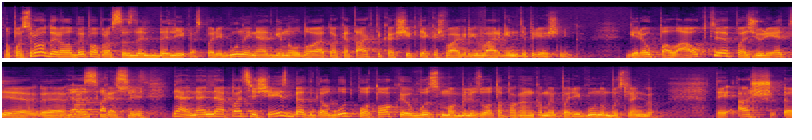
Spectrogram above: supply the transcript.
O pasirodo yra labai paprastas dalykas. Pareigūnai netgi naudoja tokią taktiką šiek tiek išvarginti priešininką geriau palaukti, pažiūrėti, e, kas... kas ne, ne, ne pats išeis, bet galbūt po to, kai jau bus mobilizuota pakankamai pareigūnų, bus lengviau. Tai aš e,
